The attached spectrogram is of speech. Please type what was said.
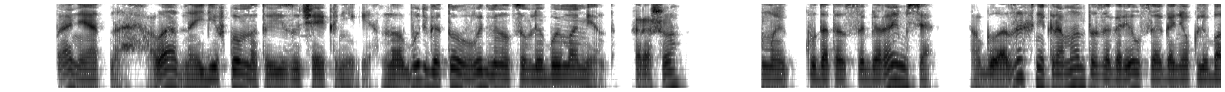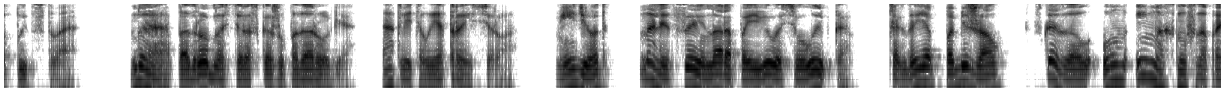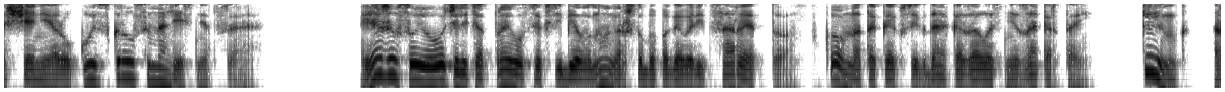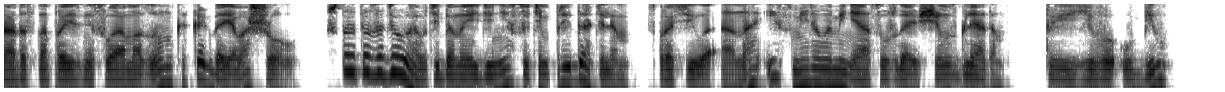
«Понятно. Ладно, иди в комнату и изучай книги. Но будь готов выдвинуться в любой момент. Хорошо?» «Мы куда-то собираемся?» В глазах некроманта загорелся огонек любопытства. «Да, подробности расскажу по дороге», — ответил я трейсеру. «Идет». На лице Инара появилась улыбка. «Тогда я побежал», — сказал он и, махнув на прощание рукой, скрылся на лестнице. Я же, в свою очередь, отправился к себе в номер, чтобы поговорить с Аретто. Комната, как всегда, оказалась не запертой. «Кинг!» – радостно произнесла амазонка, когда я вошел. «Что это за дела у тебя наедине с этим предателем?» – спросила она и смерила меня осуждающим взглядом. «Ты его убил?»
